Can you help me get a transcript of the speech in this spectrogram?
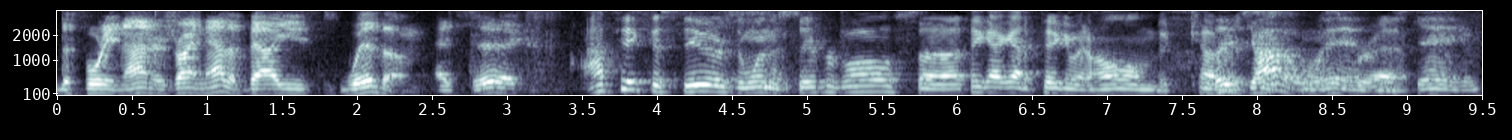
the 49ers. Right now, the value's with them at six. I picked the Steelers to win the Super Bowl, so I think I got to pick them at home to cover the They've got to win spread. this game.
